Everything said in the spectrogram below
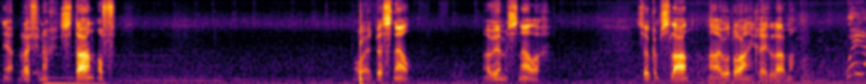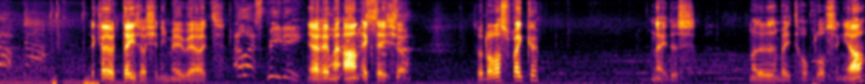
Ja, blijf je nog staan of... Oh, hij is best snel. Maar Wim is sneller. Zal ik hem slaan? Ah, hij wordt al aangereden, laat maar. Ik ga jou tasen als je niet meewerkt. Jij reed mij aan, ik tase jou. Zullen we dat afspreken? Nee dus. Maar dit is een betere oplossing, ja?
